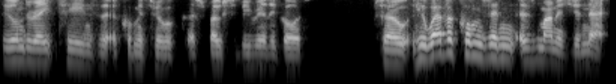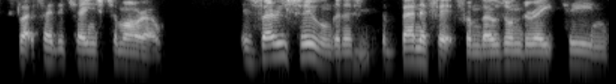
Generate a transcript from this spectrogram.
the under 18s that are coming through are supposed to be really good. So whoever comes in as manager next, let's say they change tomorrow, is very soon going to mm. benefit from those under 18s.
